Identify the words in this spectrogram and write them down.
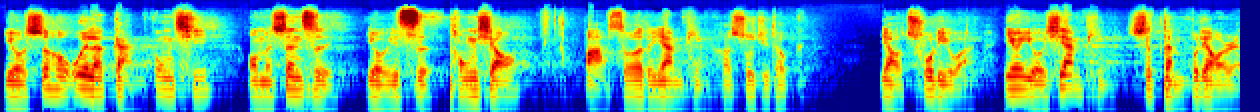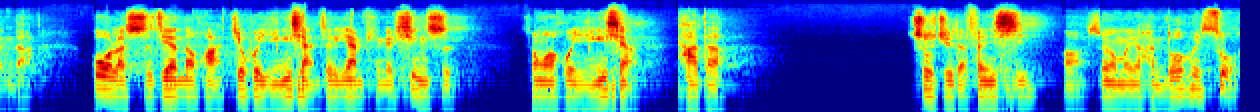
有时候为了赶工期，我们甚至有一次通宵。把所有的样品和数据都要处理完，因为有些样品是等不了人的。过了时间的话，就会影响这个样品的性质，从而会影响它的数据的分析啊。所以我们有很多会做。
